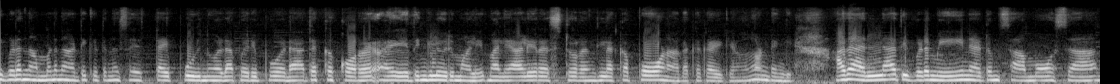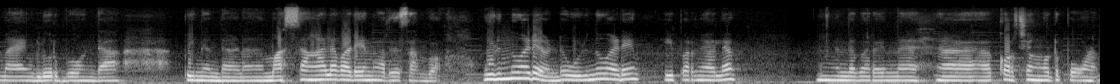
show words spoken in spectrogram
ഇവിടെ നമ്മുടെ നാട്ടിൽ കിട്ടുന്ന ടൈപ്പ് ഉഴുന്നുവട പരിപ്പ് വട അതൊക്കെ കുറേ ഏതെങ്കിലും ഒരു മലി മലയാളി റെസ്റ്റോറന്റിലൊക്കെ പോകണം അതൊക്കെ കഴിക്കണമെന്നുണ്ടെങ്കിൽ. അതല്ലാതെ ഇവിടെ മെയിനായിട്ടും സമോസ മാംഗ്ലൂർ ബോണ്ട പിന്നെന്താണ് മസാല വടയെന്ന് പറഞ്ഞ സംഭവം. ഉഴുന്നുവടയുണ്ട് ഉഴുന്നുവടയും ഈ പറഞ്ഞ പോലെ എന്താ പറയുന്നത് കുറച്ച് അങ്ങോട്ട് പോകണം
